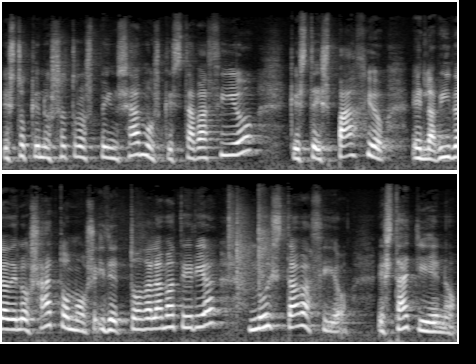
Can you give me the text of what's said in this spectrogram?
esto que nosotros pensamos que está vacío, que este espacio en la vida de los átomos y de toda la materia, no está vacío, está lleno.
